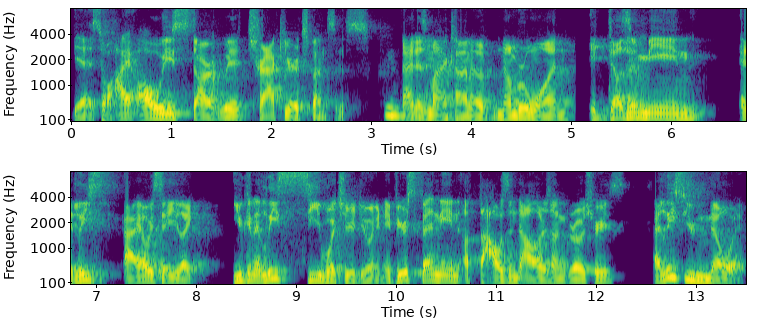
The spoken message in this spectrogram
Yeah, so I always start with track your expenses. Mm-hmm. That is my kind of number one. It doesn't mean, at least I always say, like, you can at least see what you're doing. If you're spending a $1,000 on groceries, at least you know it.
